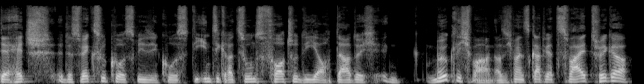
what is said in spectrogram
der Hedge des Wechselkursrisikos, die Integrationsforto, die ja auch dadurch möglich waren. Also ich meine, es gab ja zwei Trigger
